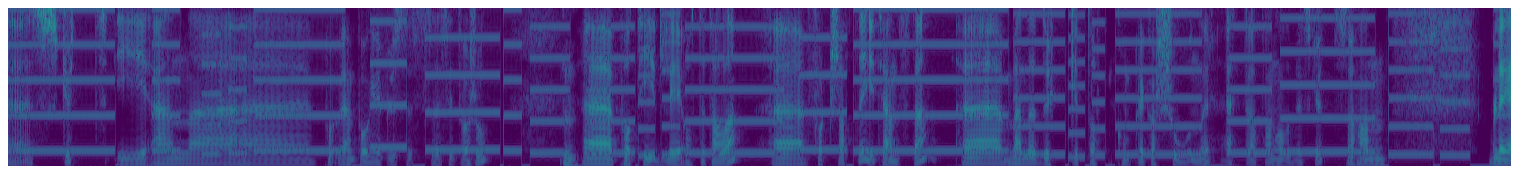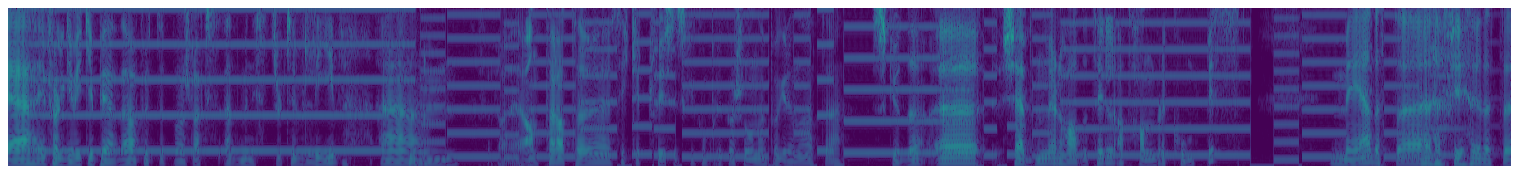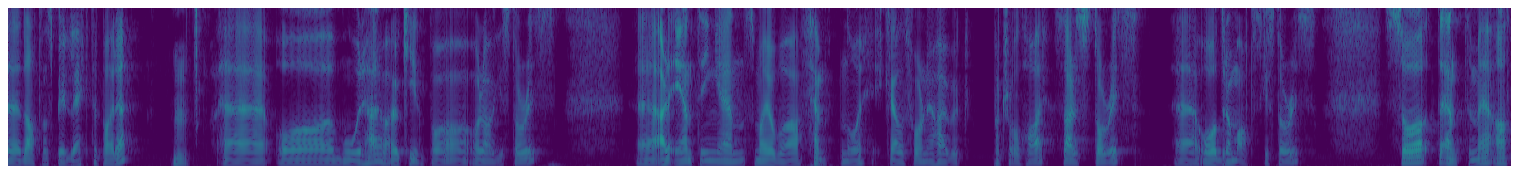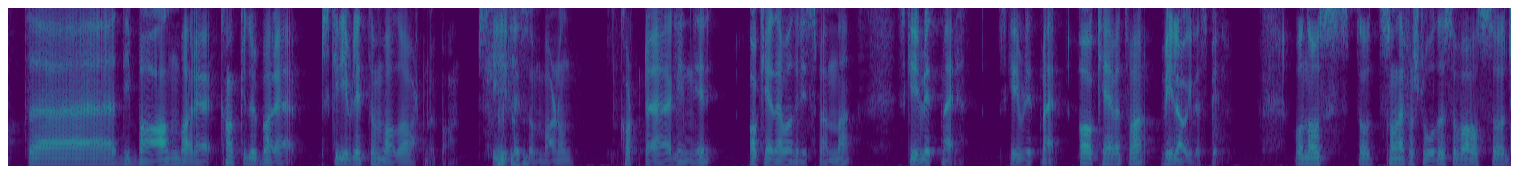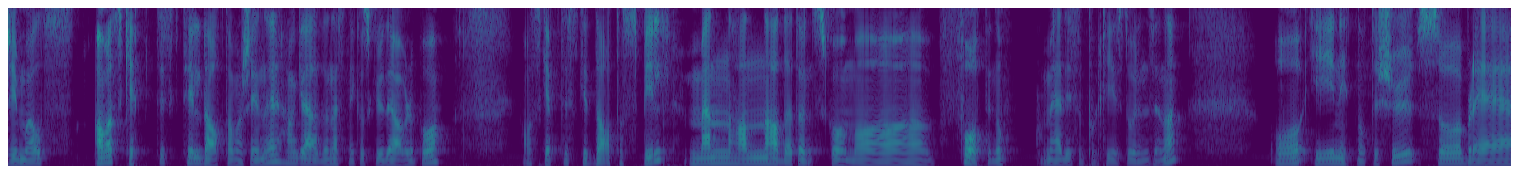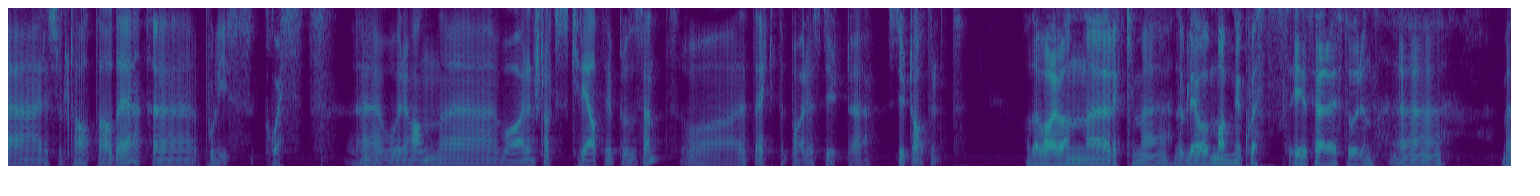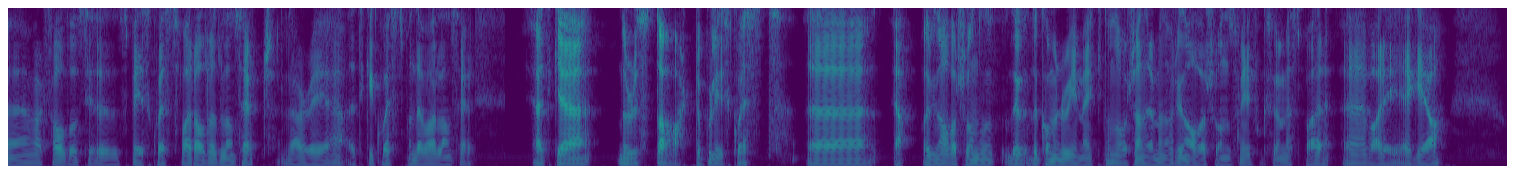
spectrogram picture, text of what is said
uh, skutt i en, eh, på, en pågripelsessituasjon Mm. eh, på tidlig 80-tallet. Eh, fortsatte i tjeneste, eh, men det dukket opp komplikasjoner etter at han hadde blitt skutt, så han ble ifølge Wikipedia puttet på en slags administrative leave. Um, jeg antar at det sikkert fysiske komplikasjoner pga. dette skuddet. Uh, skjebnen vil ha det til at han ble kompis med dette, dette dataspillekteparet. Mm. Uh, og mor her var jo keen på å lage stories. Uh, er det én ting en som har jobba 15 år i California Highway Patrol har, så er det stories. Uh, og dramatiske stories. Så det endte med at uh, de ba han bare Kan ikke du bare skrive litt om hva du har vært med på? Skriv liksom bare noen korte linjer. Ok, det var dritspennende. Skriv litt mer. Skriv litt mer. Ok, vet du hva, vi lager et spill. Og nå, så, sånn jeg forsto det, så var også Jim Wells Han var skeptisk til datamaskiner. Han greide nesten ikke å skru de av på. Han var skeptisk til dataspill, men han hadde et ønske om å få til noe med disse politihistoriene sine. Og i 1987 så ble resultatet av det eh, Police Quest. Eh, Mm. Hvor han eh, var en slags kreativ produsent, og dette ekteparet styrte, styrte alt rundt. Og det var jo en eh, rekke med Det ble jo mange quests i Sierra-historien. Eh, med i hvert fall Space Quest var allerede lansert. Larry Jeg vet ikke Quest, men det var lansert. Jeg vet ikke Når du starter Police Quest uh, Ja, originalversjonen det, det kom en remake noen år senere, men originalversjonen som vi fokuserer mest på her, uh, var i EGA.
